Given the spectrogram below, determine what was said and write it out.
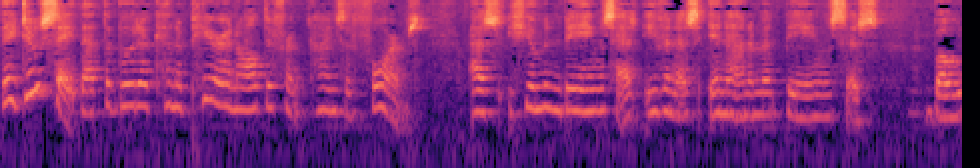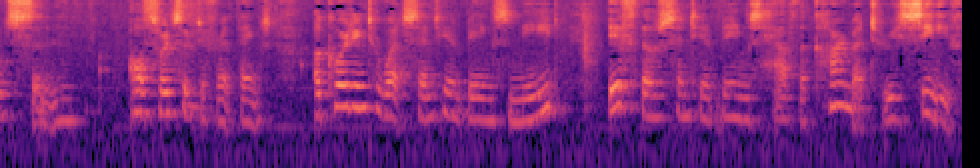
They do say that the Buddha can appear in all different kinds of forms as human beings, as, even as inanimate beings, as boats and all sorts of different things, according to what sentient beings need, if those sentient beings have the karma to receive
